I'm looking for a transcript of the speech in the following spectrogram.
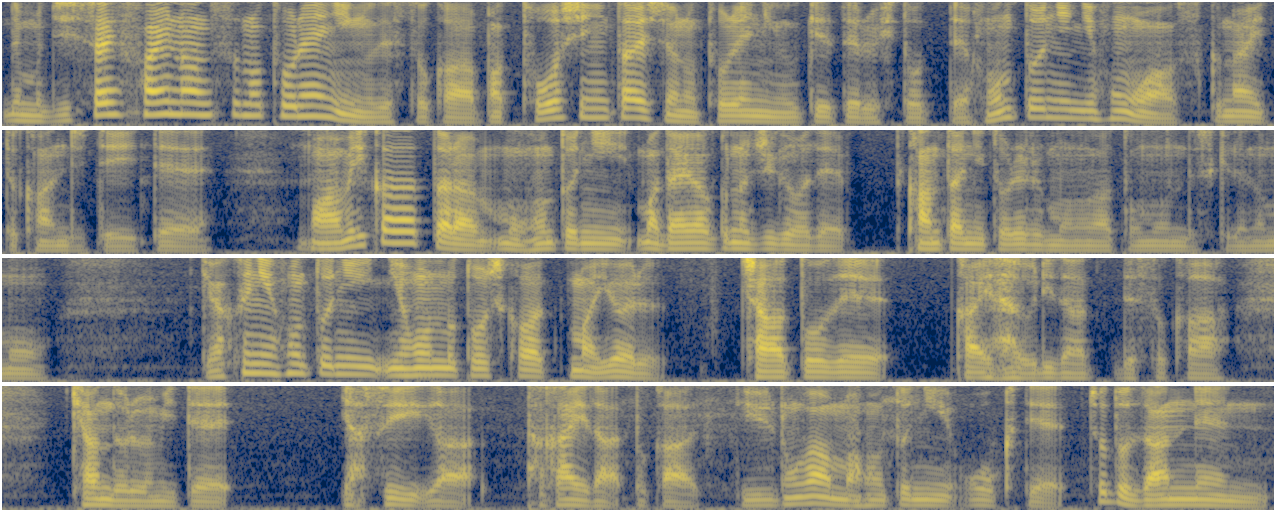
でも実際ファイナンスのトレーニングですとか、まあ、投資に対してのトレーニング受けてる人って本当に日本は少ないと感じていて、まあ、アメリカだったらもう本当に、まあ、大学の授業で簡単に取れるものだと思うんですけれども逆に本当に日本の投資家は、まあ、いわゆるチャートで買いだ売りだですとかキャンドルを見て安いが高いだとかっていうのがまあ本当に多くてちょっと残念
